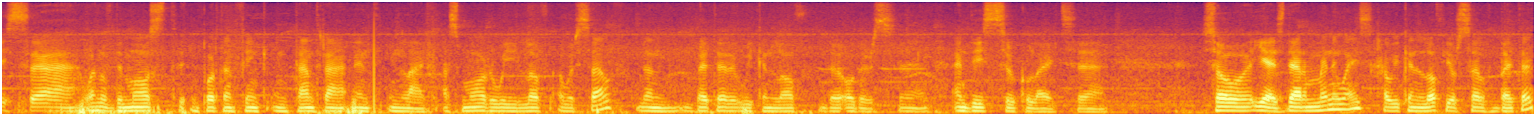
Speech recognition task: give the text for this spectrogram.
is uh, one of the most important thing in tantra and in life. As more we love ourselves then better we can love the others uh, and this circulates uh, so yes there are many ways how you can love yourself better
